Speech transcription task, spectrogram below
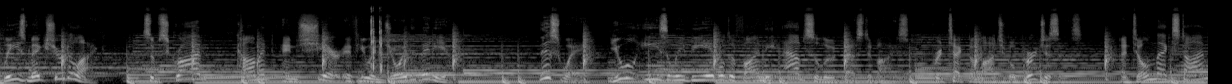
Please make sure to like, subscribe, comment, and share if you enjoy the video. This way, you will easily be able to find the absolute best device for technological purchases. Until next time,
